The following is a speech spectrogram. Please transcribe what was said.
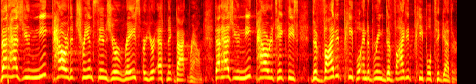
that has unique power that transcends your race or your ethnic background. That has unique power to take these divided people and to bring divided people together.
